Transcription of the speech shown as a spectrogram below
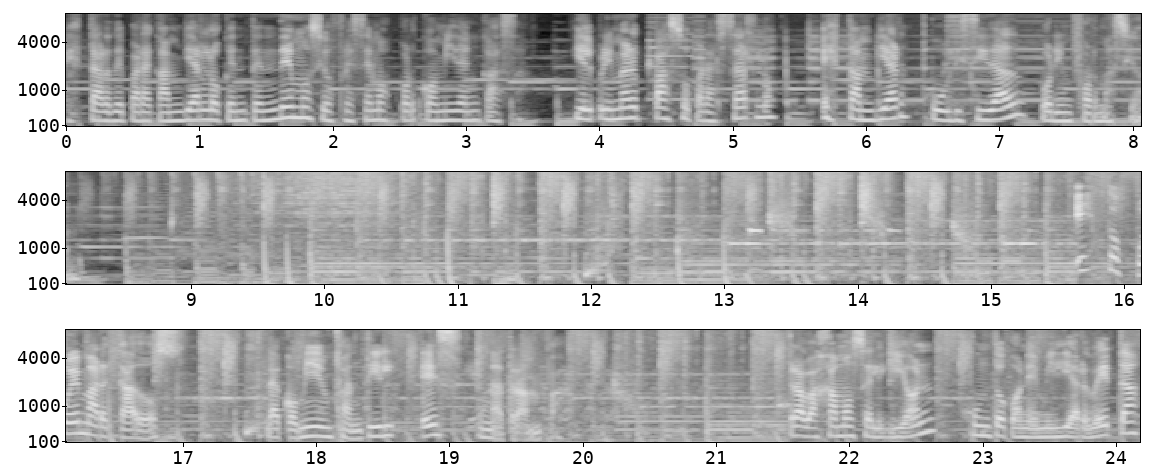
es tarde para cambiar lo que entendemos y ofrecemos por comida en casa. Y el primer paso para hacerlo es cambiar publicidad por información. Fue Marcados. La comida infantil es una trampa. Trabajamos el guion junto con Emilia Arbeta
